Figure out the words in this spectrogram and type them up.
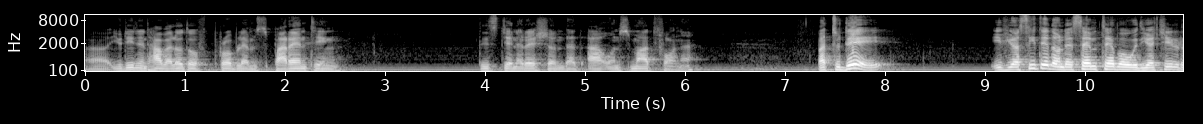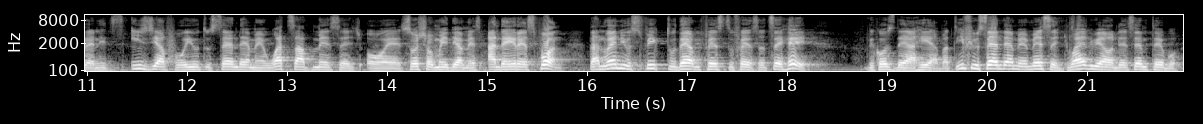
uh, you didn't have a lot of problems parenting this generation that are on smartphone. Eh? But today, if you are seated on the same table with your children, it's easier for you to send them a WhatsApp message or a social media message and they respond than when you speak to them face to face and say, hey, because they are here. But if you send them a message while we are on the same table,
